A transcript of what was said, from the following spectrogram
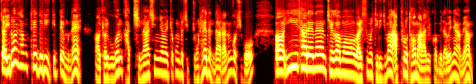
자 이런 상태들이 있기 때문에 어, 결국은 가치나 신념에 조금 더 집중을 해야 된다라는 것이고 어, 이 사례는 제가 뭐 말씀을 드리지만 앞으로 더 많아질 겁니다. 왜냐하면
